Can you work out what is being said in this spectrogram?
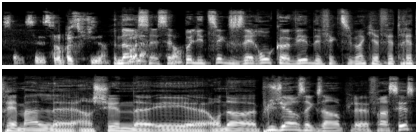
ça, sera pas suffisant. Non, cette politique zéro COVID, effectivement, qui a fait très, très mal euh, en Chine. Euh, et on a plusieurs exemples. Francis,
